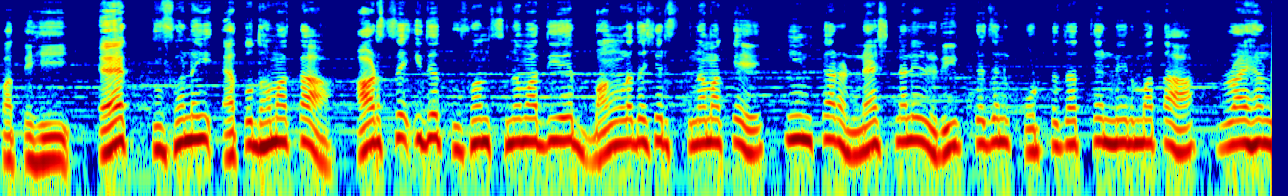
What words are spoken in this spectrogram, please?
Fatehi এক তুফানেই এত ধামাকা, আর সে ঈদে তুফান সিনেমা দিয়ে বাংলাদেশের সিনেমাকে ইন্টারন্যাশনালি রিপ্রেজেন্ট করতে যাচ্ছে নির্মাতা রায়হান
